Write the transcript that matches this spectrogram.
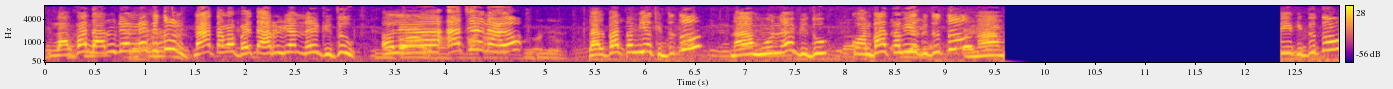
લાલપા દારૂડિયાને નહીં કીધું ના? તમારા ભાઈ દારૂડિયાને નહીં કીધું. અલે આ છે ને આયો? લાલપા તમે કીધું તું? ના હું નહીં કીધું. કોનબા તમે કીધું તું? ના. કીધું તું?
